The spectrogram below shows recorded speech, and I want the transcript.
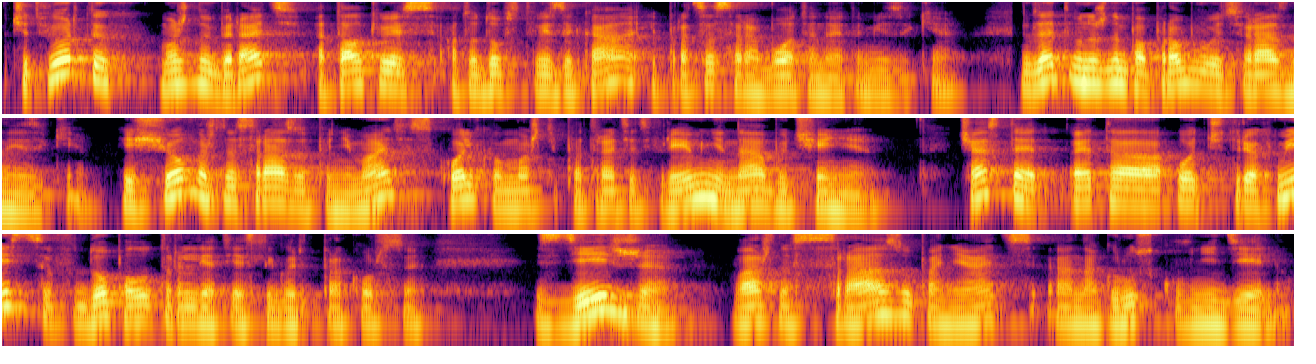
В-четвертых, можно выбирать, отталкиваясь от удобства языка и процесса работы на этом языке. Для этого нужно попробовать разные языки. Еще важно сразу понимать, сколько вы можете потратить времени на обучение. Часто это от 4 месяцев до полутора лет, если говорить про курсы. Здесь же важно сразу понять э, нагрузку в неделю.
